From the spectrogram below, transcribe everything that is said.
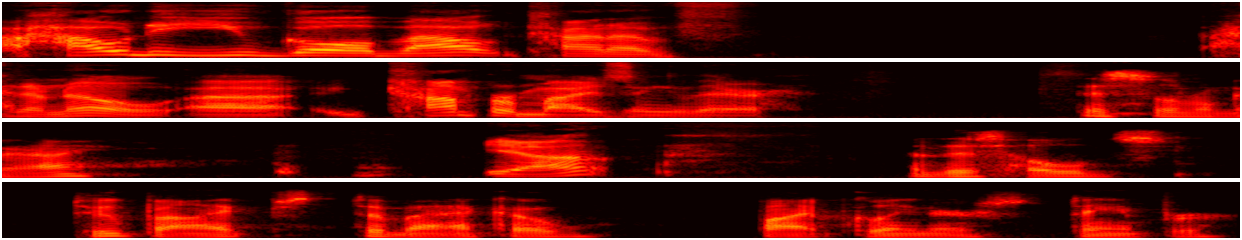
how do you go about kind of I don't know, uh, compromising there? This little guy. Yeah. This holds two pipes, tobacco, pipe cleaners, tamper.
